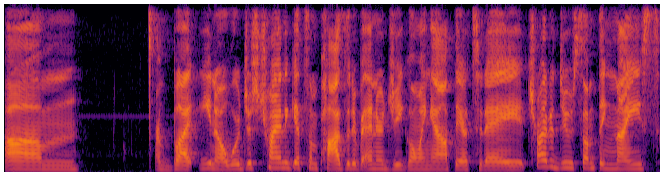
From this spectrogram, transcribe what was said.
Um, but you know we're just trying to get some positive energy going out there today try to do something nice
